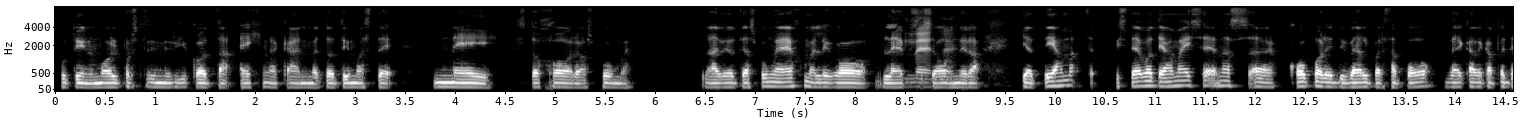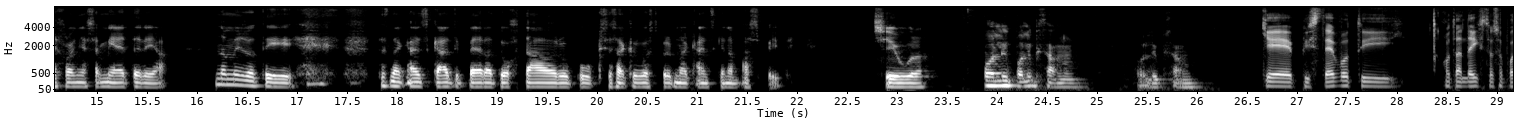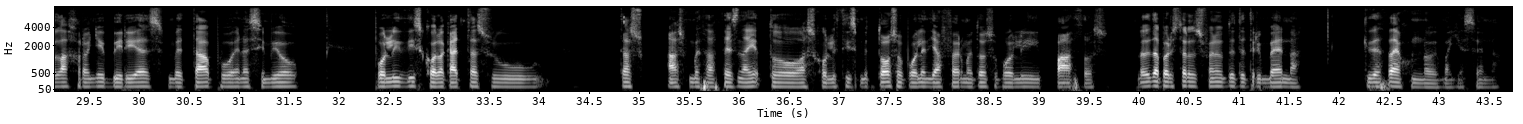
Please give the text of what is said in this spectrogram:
που τίνουμε όλοι προς τη δημιουργικότητα έχει να κάνει με το ότι είμαστε νέοι στο χώρο ας πούμε; Δηλαδή ότι ας πούμε έχουμε λίγο βλέψεις, Ναι, ναι. όνειρα. Γιατί άμα, θε- πιστεύω ότι άμα είσαι ένας ε, corporate developer θα πω 10-15 χρόνια σε μια εταιρεία νομίζω ότι θες να κάνεις κάτι πέρα του 8ωρου που ξέρεις ακριβώς τι πρέπει να κάνεις και να πας σπίτι. Σίγουρα. Πολύ, πολύ πιθανό. Πολύ πιθανό. Και πιστεύω ότι όταν έχεις τόσο πολλά χρόνια εμπειρίας μετά από ένα σημείο πολύ δύσκολα κάτι θα σου, θα σου ας πούμε θα θες να το ασχοληθείς με τόσο πολύ ενδιαφέρον, με τόσο πολύ πάθος. Δηλαδή τα περισσότερα θα σου φαίνονται τετριμένα και δεν θα έχουν νόημα για σένα.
